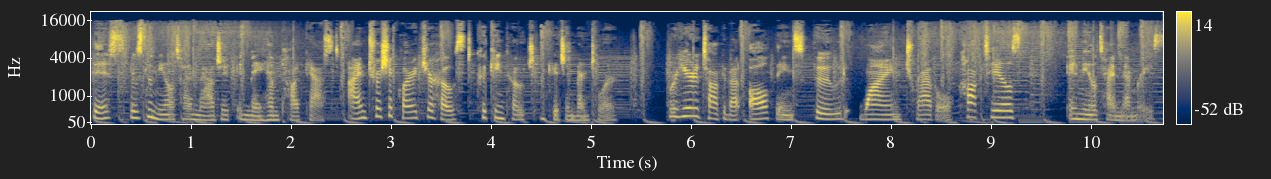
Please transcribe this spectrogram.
This is the Mealtime Magic and Mayhem podcast. I'm Trisha Clark, your host, cooking coach, and kitchen mentor. We're here to talk about all things food, wine, travel, cocktails, and mealtime memories.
